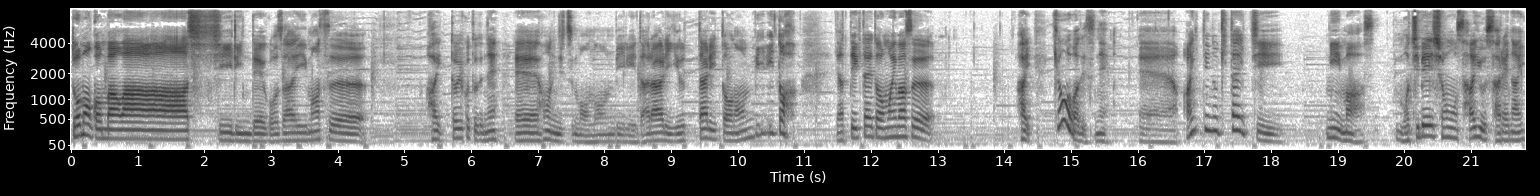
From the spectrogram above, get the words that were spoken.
どうもこんばんは。シーリンでございます。はい。ということでね、えー本日ものんびりだらりゆったりとのんびりとやっていきたいと思います。はい。今日はですね、えー相手の期待値に、まあ、モチベーションを左右されない。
